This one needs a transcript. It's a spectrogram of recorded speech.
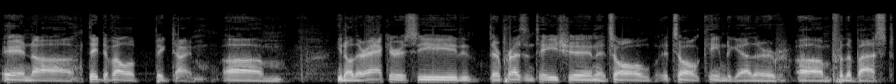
and uh, they developed big time. Um, you know, their accuracy, their presentation, it's all it's all came together um, for the best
